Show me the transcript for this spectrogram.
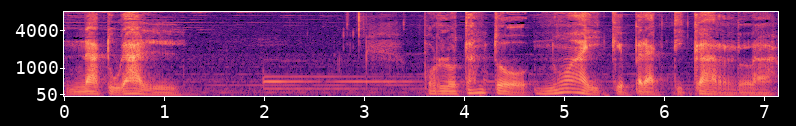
natural. Por lo tanto, no hay que practicarla.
